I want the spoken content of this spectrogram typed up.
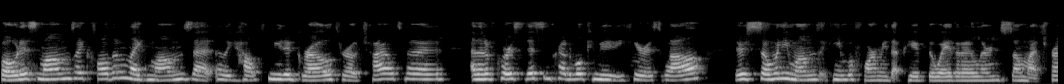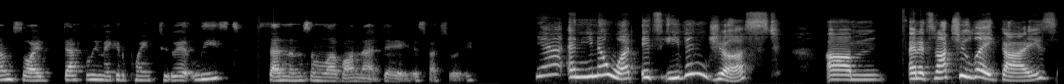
bonus moms I call them, like moms that like helped me to grow throughout childhood. And then of course this incredible community here as well. There's so many moms that came before me that paved the way that I learned so much from, so I definitely make it a point to at least send them some love on that day especially. Yeah, and you know what? It's even just um and it's not too late guys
